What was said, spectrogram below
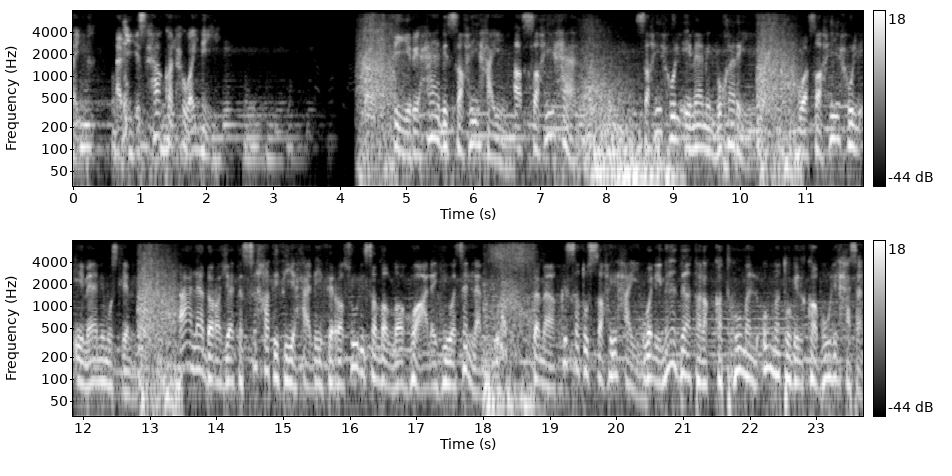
شيخ أبي إسحاق الحويني في رحاب الصحيحين الصحيحان. صحيح الإمام البخاري وصحيح الإمام مسلم. أعلى درجات الصحة في حديث الرسول صلى الله عليه وسلم. فما قصة الصحيحين ولماذا تلقتهما الأمة بالقبول الحسن؟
